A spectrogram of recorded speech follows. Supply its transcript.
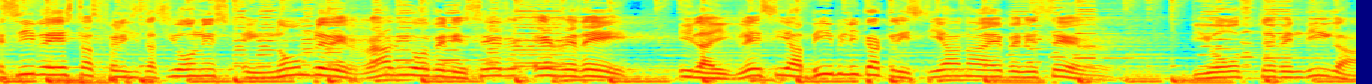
Recibe estas felicitaciones en nombre de Radio Ebenecer RD y la Iglesia Bíblica Cristiana Ebenecer. Dios te bendiga.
